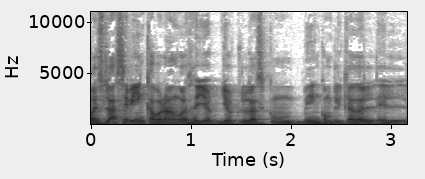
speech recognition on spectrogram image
pues lo hace bien cabrón, o sea, yo, yo lo hace como bien complicado el, el-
